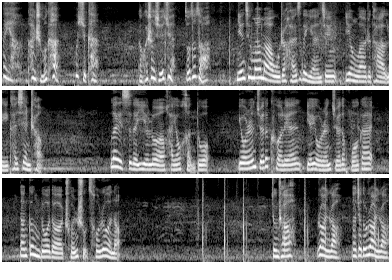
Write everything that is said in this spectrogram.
哎呀，看什么看？不许看！赶快上学去，走走走！”年轻妈妈捂着孩子的眼睛，硬拉着他离开现场。类似的议论还有很多，有人觉得可怜，也有人觉得活该，但更多的纯属凑热闹。警察，让一让，大家都让一让，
